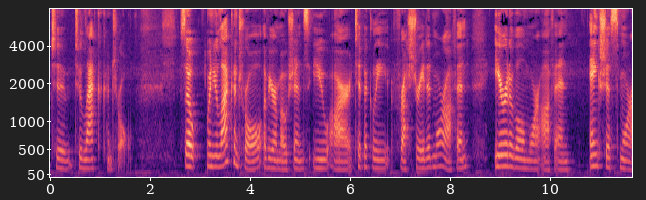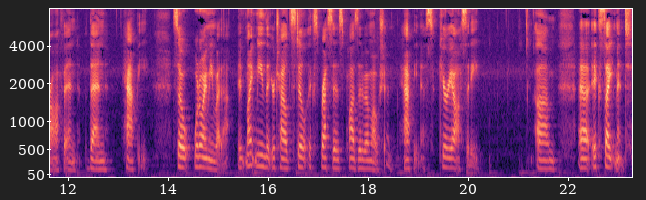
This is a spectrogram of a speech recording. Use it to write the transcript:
to to lack control so, when you lack control of your emotions, you are typically frustrated more often, irritable more often, anxious more often than happy. So, what do I mean by that? It might mean that your child still expresses positive emotion, happiness, curiosity, um, uh, excitement.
